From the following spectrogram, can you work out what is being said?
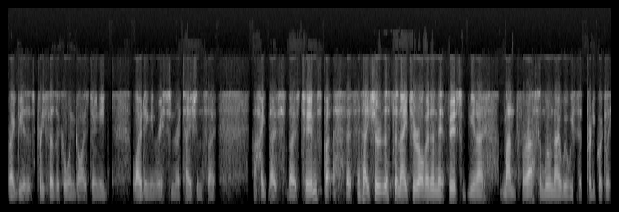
rugby is it's pretty physical, and guys do need loading and rest and rotation. So I hate those those terms, but that's the nature that's the nature of it in that first you know month for us, and we'll know where we sit pretty quickly.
